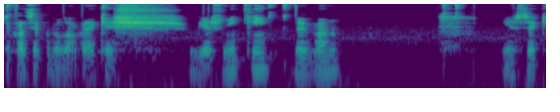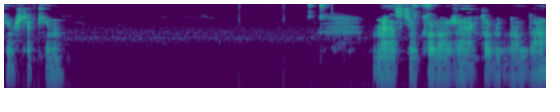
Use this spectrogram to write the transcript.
Dekoracje podłogowe. Jakieś bieżniki. Dywan. Jest jakimś takim męskim kolorze, jak to wygląda.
